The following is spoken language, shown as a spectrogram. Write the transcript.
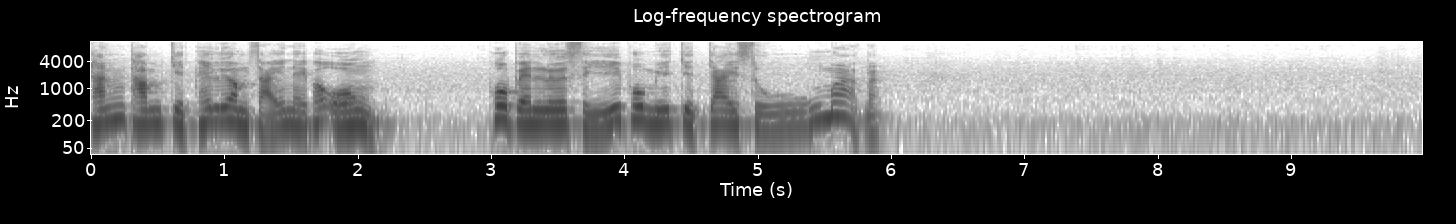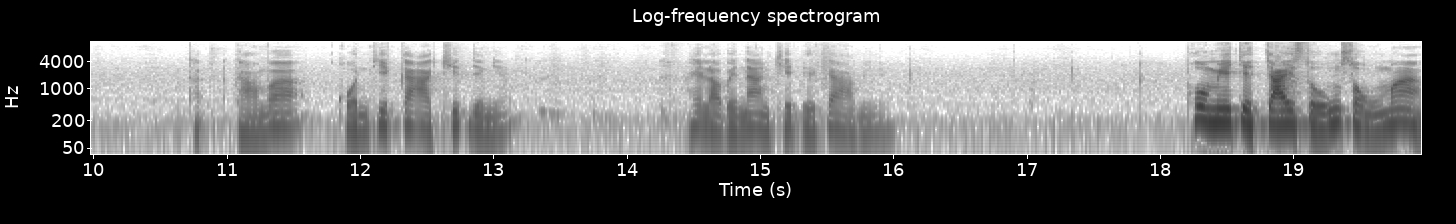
ชั้นทำจิตให้เลื่อมใสในพระองค์ ผู้เป็นฤาษีผู้มีจิตใจสูงมากนะถามว่าคนที่กล้าคิดอย่างเนี้ย ให้เราไปนั่งคิดหรือกล้าไหมผู้มีจิตใจสูงส่งมาก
